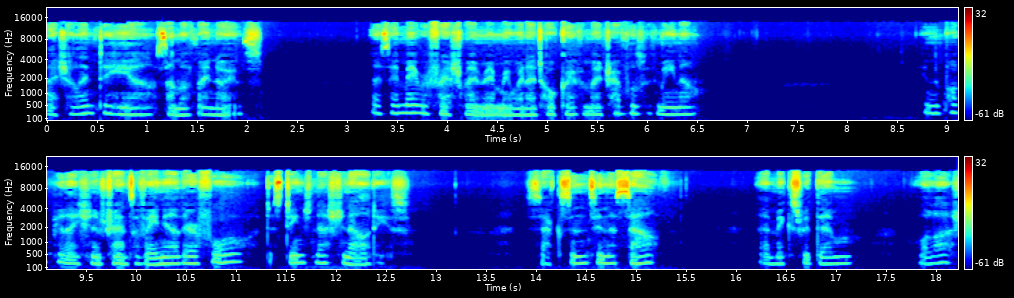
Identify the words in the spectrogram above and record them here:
I shall enter here some of my notes, as they may refresh my memory when I talk over my travels with Mina. In the population of Transylvania, there are four distinct nationalities Saxons in the south, and mixed with them Wallachs,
